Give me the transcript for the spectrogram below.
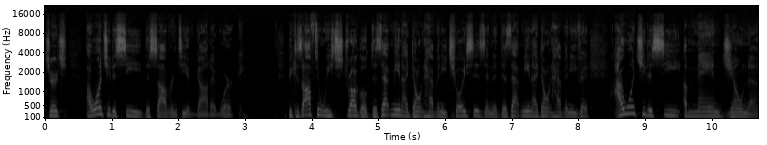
Church, I want you to see the sovereignty of God at work. Because often we struggle. Does that mean I don't have any choices? And does that mean I don't have any? I want you to see a man, Jonah,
